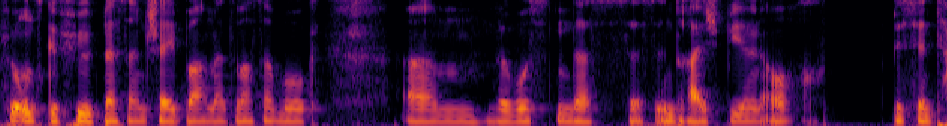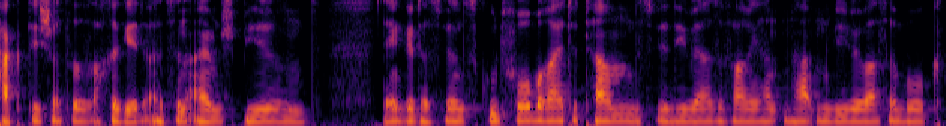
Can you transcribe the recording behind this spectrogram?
für uns gefühlt besser in Shape waren als Wasserburg. Ähm, wir wussten, dass es in drei Spielen auch ein bisschen taktischer zur Sache geht als in einem Spiel und denke, dass wir uns gut vorbereitet haben, dass wir diverse Varianten hatten, wie wir Wasserburg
